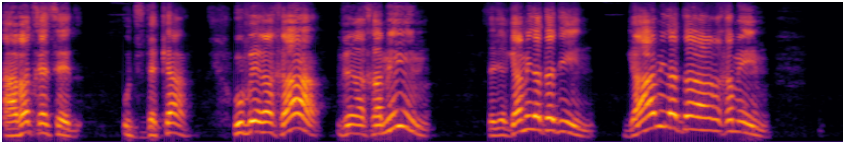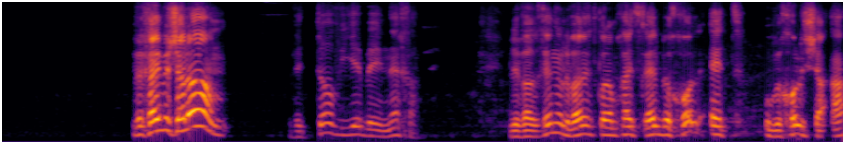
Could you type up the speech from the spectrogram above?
Avat Chesed, Utzdaka, Uveracha, Verachamim, c'est-à-dire Gamidat Adin, Gamidat Rachamim, וחיים ושלום, וטוב יהיה בעיניך. לברכנו ולברך את כל עמך ישראל בכל עת ובכל שעה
